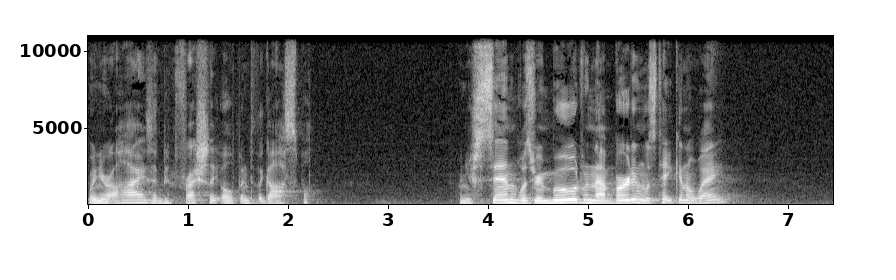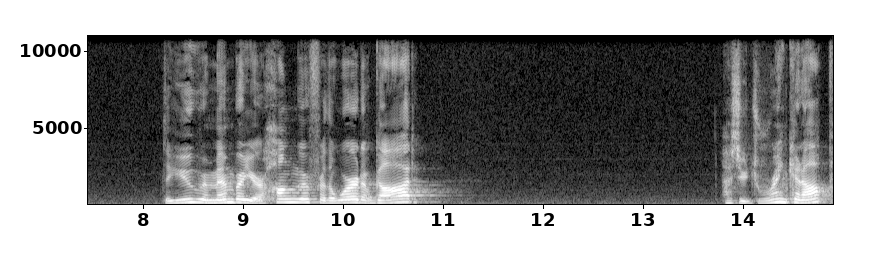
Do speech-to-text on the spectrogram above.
when your eyes had been freshly opened to the gospel? when your sin was removed, when that burden was taken away? Do you remember your hunger for the Word of God? As you drink it up?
